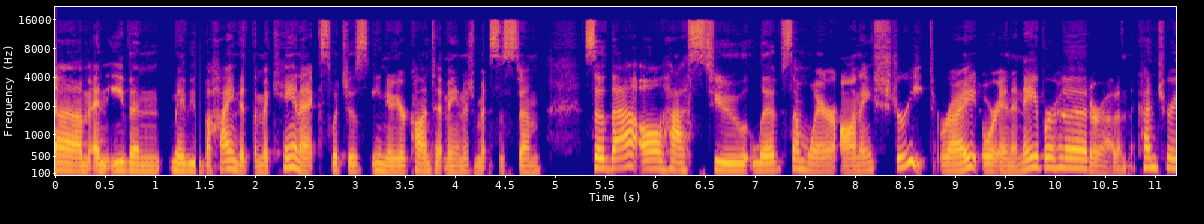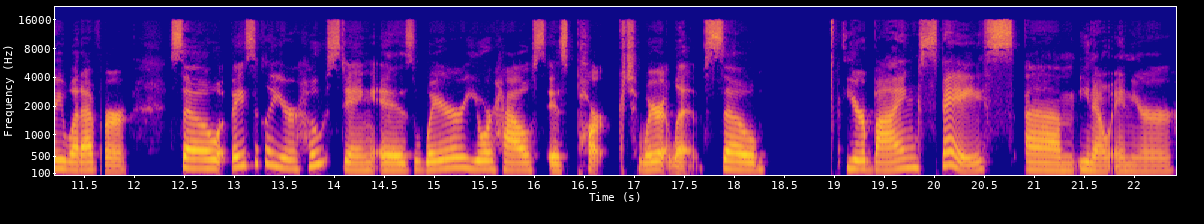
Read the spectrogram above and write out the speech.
Um, and even maybe behind it, the mechanics, which is, you know, your content management system. So that all has to live somewhere on a street, right? Or in a neighborhood or out in the country, whatever. So basically, your hosting is where your house is parked, where it lives. So you're buying space, um, you know, in your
